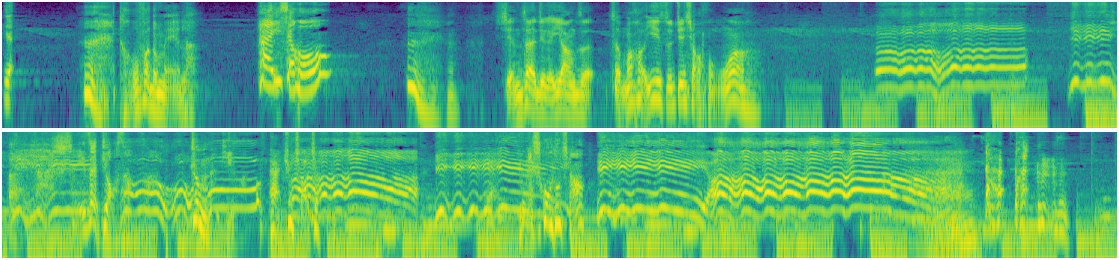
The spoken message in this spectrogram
呀，唉，头发都没了。嗨，小红。唉，现在这个样子，怎么好意思见小红啊？哎呀，谁在吊嗓子？这么难听啊！哎，去瞧瞧，原来是光头强。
